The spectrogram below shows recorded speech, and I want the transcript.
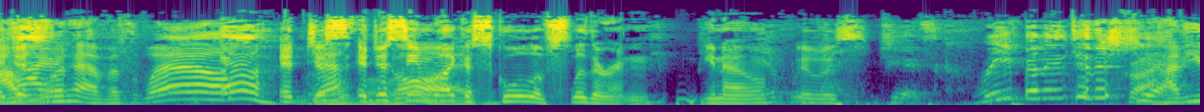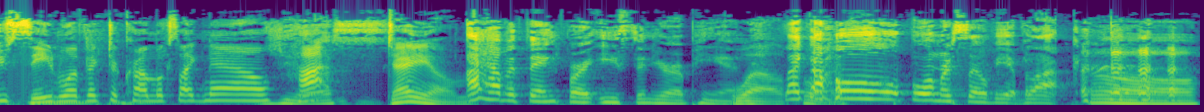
it just I would have as well. It just Yes, it just seemed like a school of Slytherin. You know, it was. Just creeping into the shit. Have you seen what Viktor Krum looks like now? Yes. Hot damn. I have a thing for Eastern European. Well, of like the whole former Soviet bloc. Oh,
